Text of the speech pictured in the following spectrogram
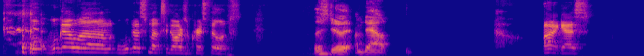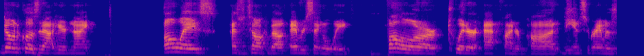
we'll, we'll go um we'll go smoke cigars with Chris Phillips. Let's do it. I'm down. All right, guys. Going to close it out here tonight. Always, as we talk about every single week, follow our Twitter at FinerPod. The Instagram is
